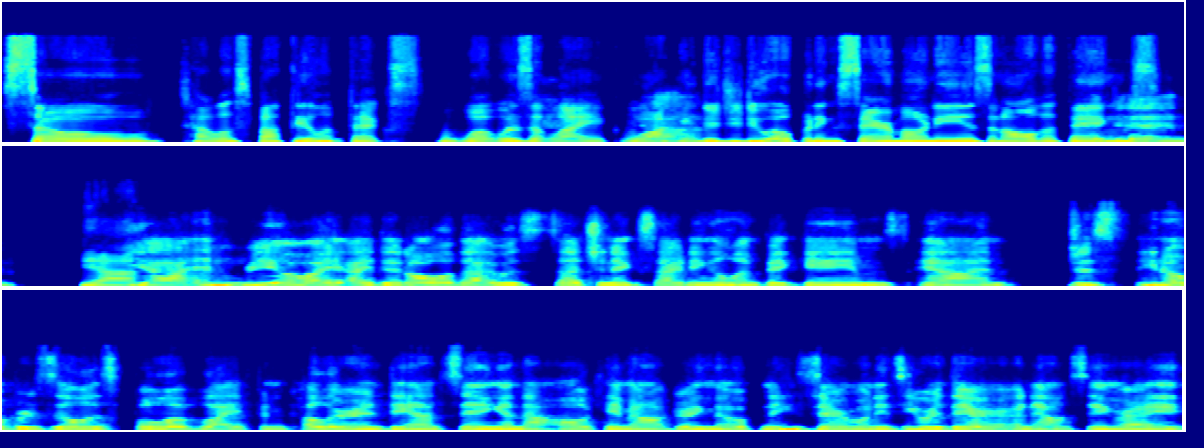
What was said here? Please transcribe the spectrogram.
So tell us about the Olympics. What was it like walking? Yeah. Did you do opening ceremonies and all the things? I did. Yeah. Yeah. In Rio, I, I did all of that. It was such an exciting Olympic Games. And just, you know, Brazil is full of life and color and dancing. And that all came out during the opening ceremonies. You were there announcing, right?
